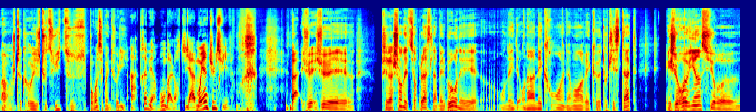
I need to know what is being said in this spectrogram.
Alors, je te corrige tout de suite. Pour moi, c'est pas une folie. Ah, très bien. Bon, bah alors, il y a moyen que tu le suives. Bah, je vais, je vais, euh, j'ai la chance d'être sur place là à Melbourne et on, est, on a un écran évidemment avec euh, toutes les stats. Et je reviens sur, euh,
